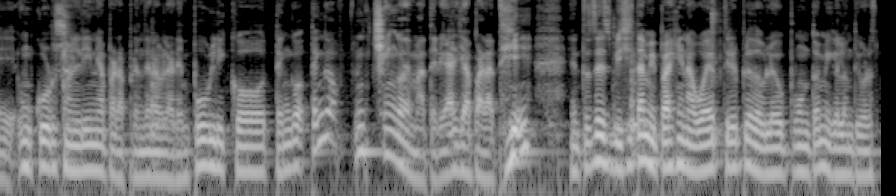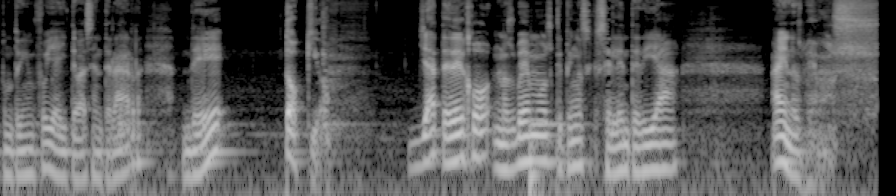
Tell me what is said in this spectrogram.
eh, un curso en línea para aprender a hablar en público. Tengo, tengo un chingo de material ya para ti. Entonces visita mi página web www.miguelontiburos.info y ahí te vas a enterar de Tokio. Ya te dejo. Nos vemos. Que tengas excelente día. Ahí nos vemos.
